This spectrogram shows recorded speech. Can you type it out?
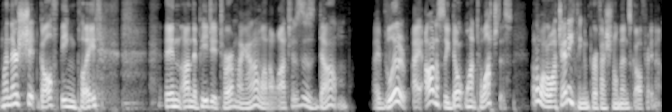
when there's shit golf being played in on the PGA Tour, I'm like, I don't want to watch this. This is dumb. I literally, I honestly don't want to watch this. I don't want to watch anything in professional men's golf right now.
